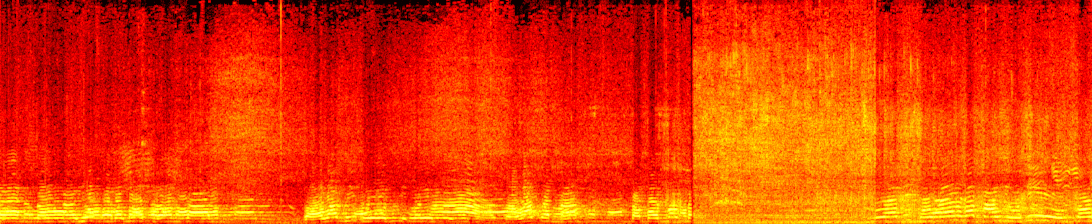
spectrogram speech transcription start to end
รองนายกอบตคลองตามสารวัตรพิทูลจิตนาสารวัตรกำนันตำบลมะเรือที่ถึงแล้วนะครับมาอยู่ที่ตรง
